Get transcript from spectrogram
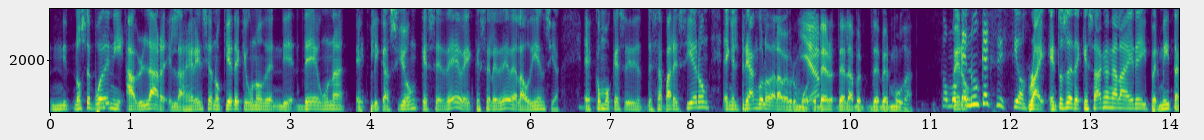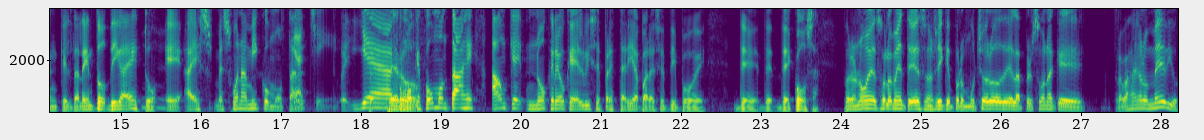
ni- no se puede ni hablar. La gerencia no quiere que uno dé una explicación que se debe, que se le debe a la audiencia. Es como que se des- desaparecieron en el triángulo de la Bermuda. Yep. de, de la Ber- de Bermuda. Como Pero- que nunca existió. Right, entonces de que salgan al aire y permitan que el talento diga esto, eh, a es- me suena a mí como tal. Sketchy. Yeah, Pero- como que fue un montaje, aunque no creo que Elvis se prestaría para ese tipo de, de, de- de cosas. Pero no es solamente eso, Enrique, pero mucho lo de las personas que trabajan en los medios.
